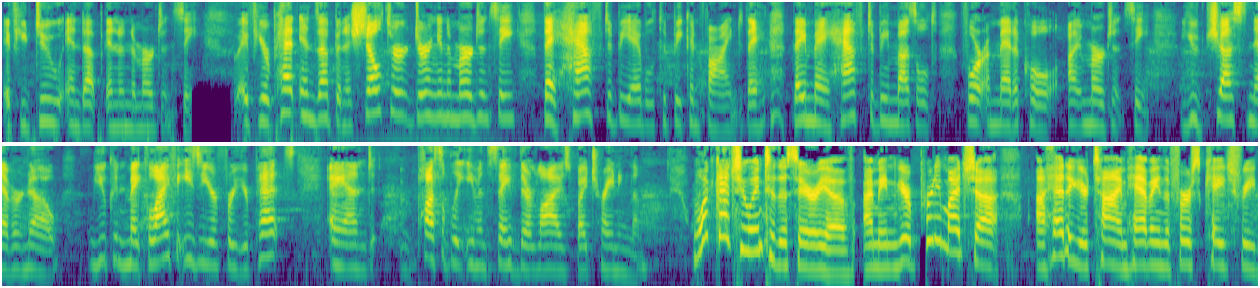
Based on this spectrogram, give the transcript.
if you do end up in an emergency. If your pet ends up in a shelter during an emergency, they have to be able to be confined. They they may have to be muzzled for a medical uh, emergency. You just never know. You can make life easier for your pets and possibly even save their lives by training them. What got you into this area? Of, I mean, you're pretty much uh, ahead of your time having the first cage-free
